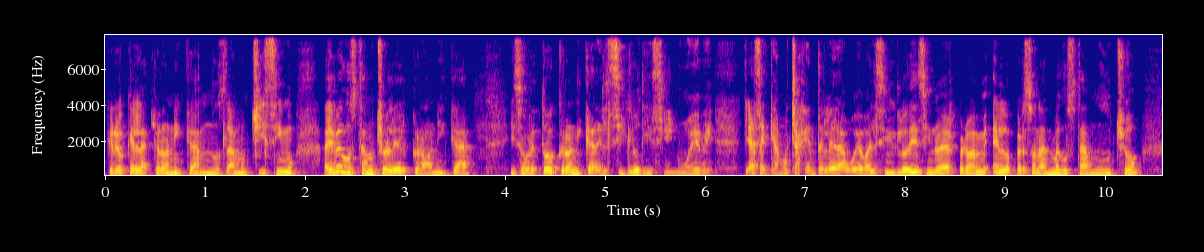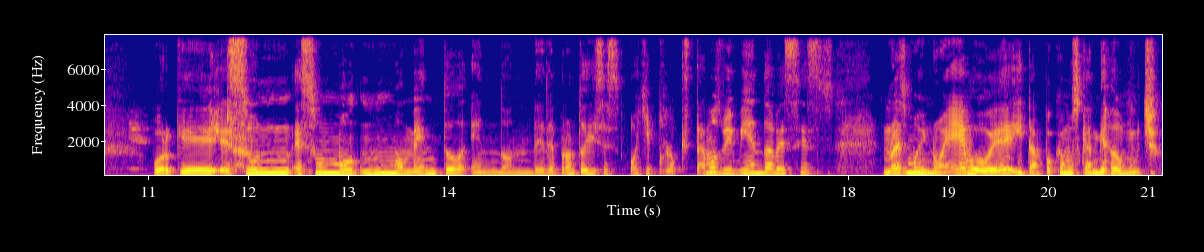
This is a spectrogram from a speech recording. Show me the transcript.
Creo que la crónica nos da muchísimo. A mí me gusta mucho leer crónica y sobre todo crónica del siglo XIX. Ya sé que a mucha gente le da hueva el siglo XIX, pero a mí en lo personal me gusta mucho porque es un, es un, momento en donde de pronto dices, oye, pues lo que estamos viviendo a veces no es muy nuevo, ¿eh? Y tampoco hemos cambiado mucho.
